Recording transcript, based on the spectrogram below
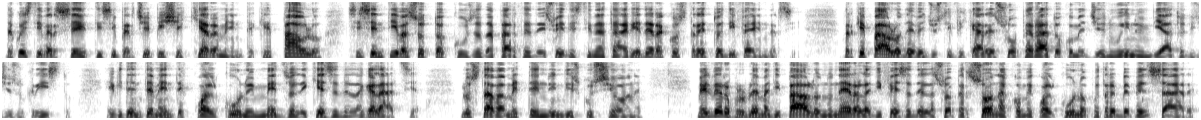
Da questi versetti si percepisce chiaramente che Paolo si sentiva sotto accusa da parte dei suoi destinatari ed era costretto a difendersi, perché Paolo deve giustificare il suo operato come genuino inviato di Gesù Cristo. Evidentemente qualcuno in mezzo alle chiese della Galazia lo stava mettendo in discussione ma il vero problema di Paolo non era la difesa della sua persona come qualcuno potrebbe pensare,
